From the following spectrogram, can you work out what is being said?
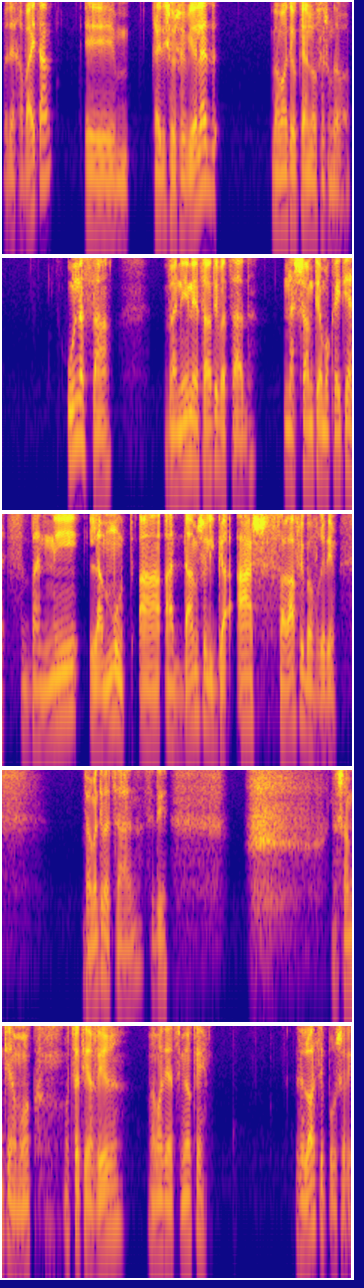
בדרך הביתה. אה, ראיתי שיושב ילד ואמרתי, אוקיי, אני לא עושה שום דבר. הוא נסע, ואני נעצרתי בצד, נשמתי עמוק, הייתי עצבני למות, הדם שלי געש, שרף לי בוורידים. ועמדתי בצד, עשיתי... נשמתי עמוק, הוצאתי אוויר, ואמרתי לעצמי, אוקיי, זה לא הסיפור שלי,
